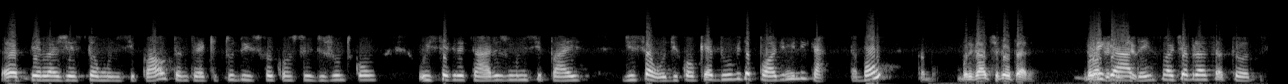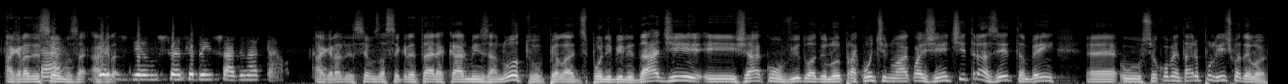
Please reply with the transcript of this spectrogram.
é, pela gestão municipal, tanto é que tudo isso foi construído junto com os secretários municipais de saúde. Qualquer dúvida, pode me ligar, tá bom? Tá bom. Obrigado, secretário. Obrigada, hein? Forte abraço a todos. Agradecemos. Tá? Deus, Deus um santo e abençoado Natal. Agradecemos a secretária Carmen Zanotto pela disponibilidade e já convido o Adelor para continuar com a gente e trazer também eh, o seu comentário político, Adelor.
